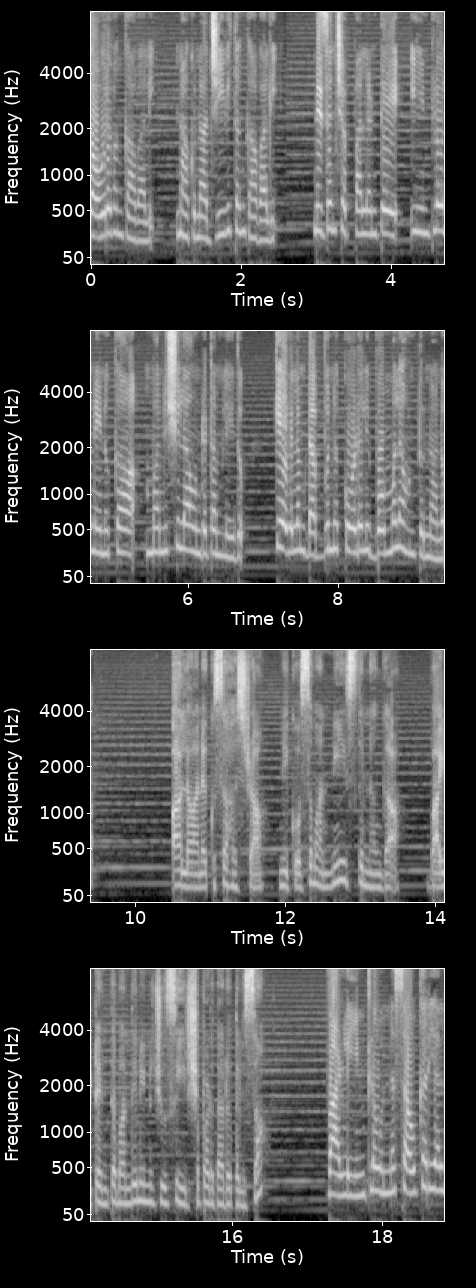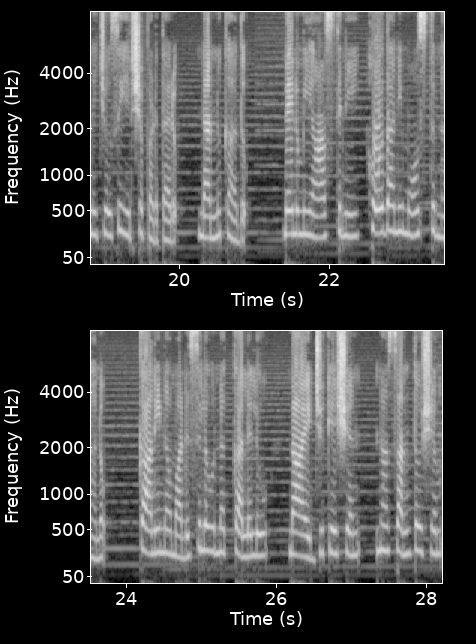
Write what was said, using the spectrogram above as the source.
గౌరవం కావాలి. నాకు నా జీవితం కావాలి. నిజం చెప్పాలంటే ఈ ఇంట్లో నేనొక మనిషిలా ఉండటం లేదు. కేవలం డబ్బున్న కోడలి బొమ్మలా ఉంటున్నాను. అలా అనకు సహస్ర నీకోసం అన్నీ ఇస్తున్నాంగా. బయట ఎంతమంది నిన్ను చూసి ఈర్ష్యపడతారో తెలుసా? వాళ్ళ ఇంట్లో ఉన్న సౌకర్యాల్ని చూసి ఈర్ష్యపడతారు. నన్ను కాదు. నేను మీ ఆస్తిని హోదాని మోస్తున్నాను. కానీ నా మనసులో ఉన్న కలలు నా ఎడ్యుకేషన్ నా సంతోషం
